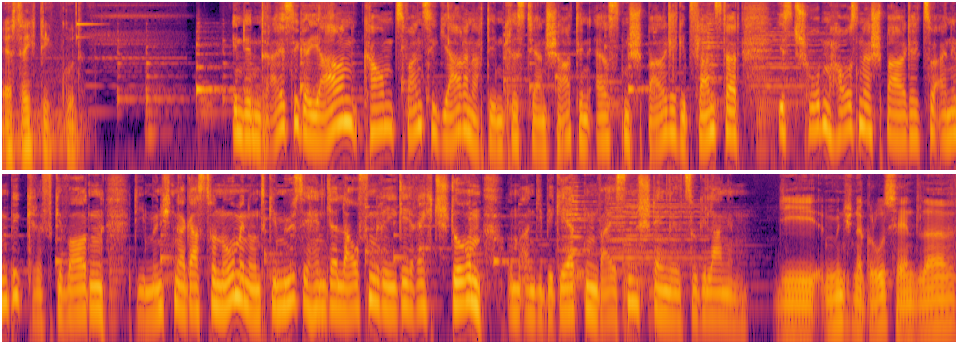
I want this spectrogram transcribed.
erst richtig gut. In den 30er Jahren, kaum 20 Jahre nachdem Christian Schad den ersten Spargel gepflanzt hat, ist Schrobenhausener Spargel zu einem Begriff geworden. Die Münchner Gastronomen und Gemüsehändler laufen regelrecht Sturm, um an die begehrten weißen Stängel zu gelangen. Die Münchner Großhändler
